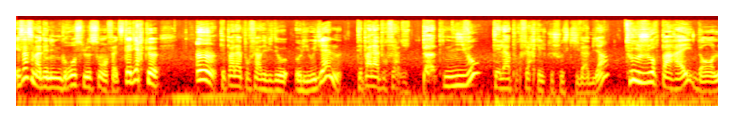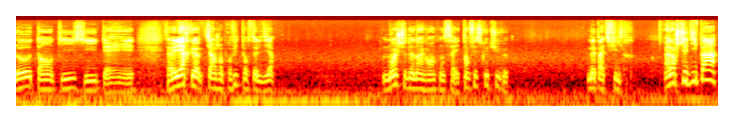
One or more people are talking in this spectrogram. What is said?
Et ça, ça m'a donné une grosse leçon en fait. C'est-à-dire que, un, t'es pas là pour faire des vidéos hollywoodiennes, t'es pas là pour faire du top niveau, t'es là pour faire quelque chose qui va bien, toujours pareil, dans l'authenticité. Ça veut dire que, tiens, j'en profite pour te le dire. Moi, je te donne un grand conseil, t'en fais ce que tu veux, mais pas de filtre. Alors, je te dis pas,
